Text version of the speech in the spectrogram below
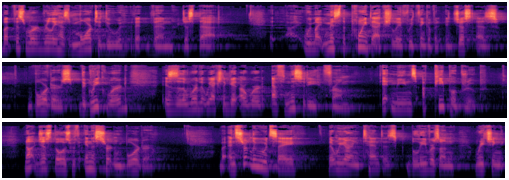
but this word really has more to do with it than just that. We might miss the point, actually, if we think of it just as borders. The Greek word is the word that we actually get our word ethnicity from. It means a people group, not just those within a certain border. But, and certainly we would say that we are intent as believers on reaching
